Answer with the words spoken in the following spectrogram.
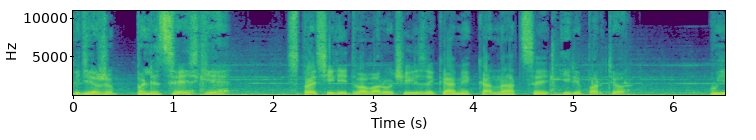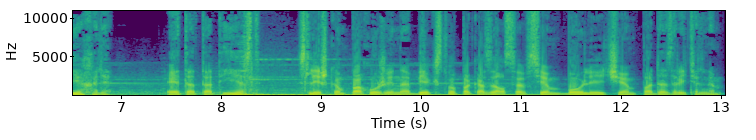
«Где же полицейские?» — спросили два ворочая языками канадцы и репортер. «Уехали». Этот отъезд, слишком похожий на бегство, показался всем более чем подозрительным.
